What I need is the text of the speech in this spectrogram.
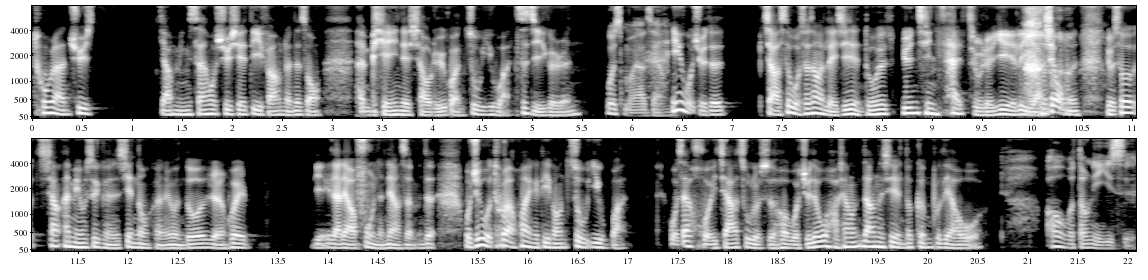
突然去阳明山或去一些地方的那种很便宜的小旅馆住一晚，自己一个人，为什么要这样？因为我觉得。假设我身上累积很多冤亲债主的业力啊，像我们 有时候像安眠巫师，可能线动，可能有很多人会也聊聊负能量什么的。我觉得我突然换一个地方住一晚，我在回家住的时候，我觉得我好像让那些人都跟不了我。哦，我懂你意思。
